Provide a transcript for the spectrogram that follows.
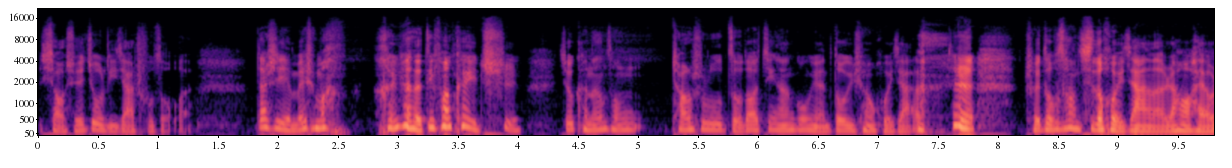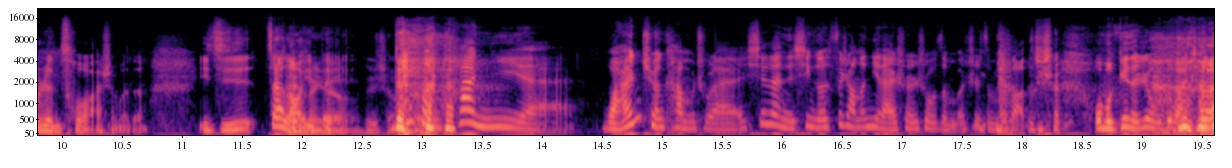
小学就离家出走了，但是也没什么 很远的地方可以去，就可能从。常熟路走到静安公园兜一圈回家了，就是垂头丧气的回家了，然后还要认错啊什么的，以及再老一辈，对 很叛逆哎。完全看不出来，现在你性格非常的逆来顺受，怎么是怎么搞的？就是我们给你的任务都完成了，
